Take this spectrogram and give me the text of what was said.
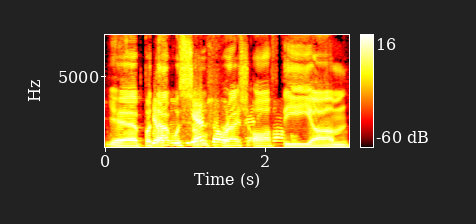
Yeah, but that the- was so fresh and then he off the um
